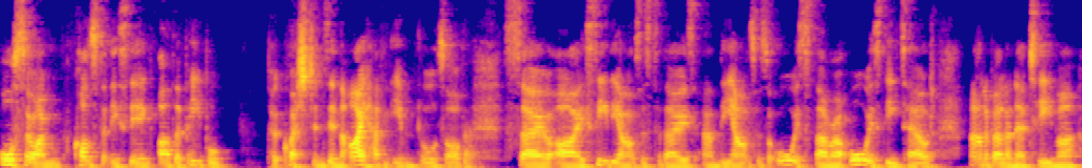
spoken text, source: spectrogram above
also I'm constantly seeing other people put questions in that I hadn't even thought of. So I see the answers to those, and the answers are always thorough, always detailed. Annabelle and her team are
